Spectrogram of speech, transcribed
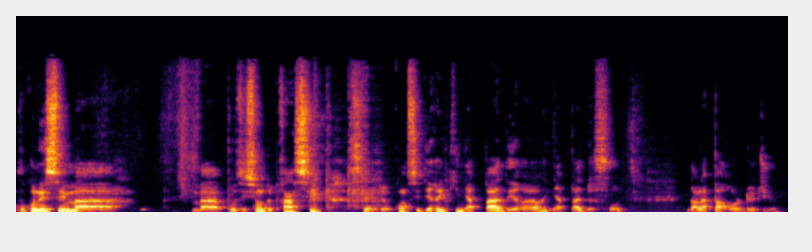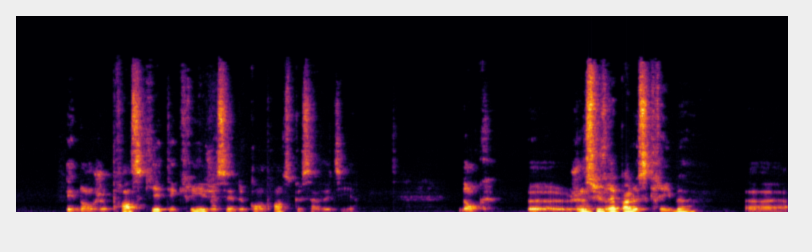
Vous connaissez ma, ma position de principe, c'est de considérer qu'il n'y a pas d'erreur, il n'y a pas de faute dans la parole de Dieu. Et donc je prends ce qui est écrit et j'essaie de comprendre ce que ça veut dire. Donc euh, je ne suivrai pas le scribe. Euh,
